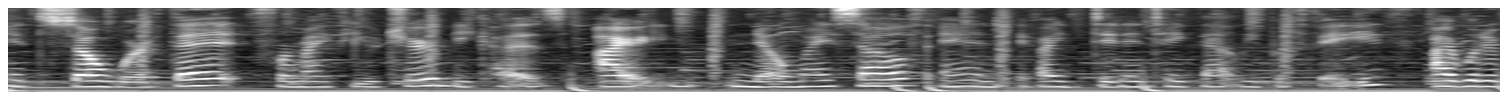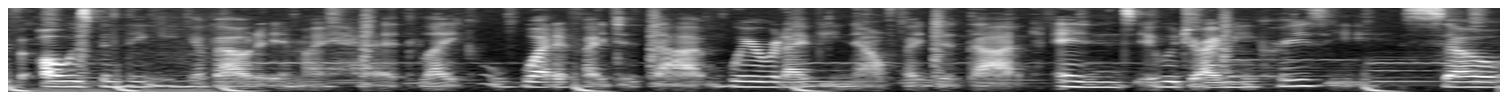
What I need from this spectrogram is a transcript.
It's so worth it for my future because I know myself, and if I didn't take that leap of faith, I would have always been thinking about it in my head like, what if I did that? Where would I be now if I did that? And it would drive me crazy. So,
